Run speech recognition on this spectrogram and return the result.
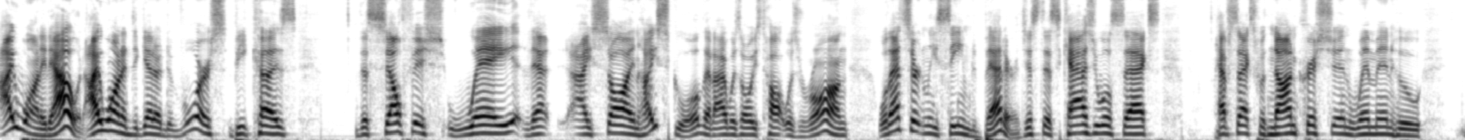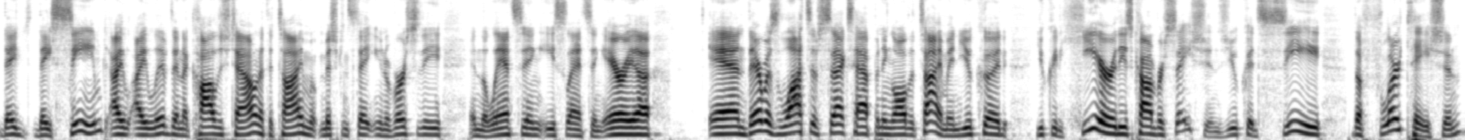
I wanted out. I wanted to get a divorce because the selfish way that I saw in high school that I was always taught was wrong. Well, that certainly seemed better. Just this casual sex have sex with non-Christian women who they they seemed I, I lived in a college town at the time michigan state university in the lansing east lansing area and there was lots of sex happening all the time and you could you could hear these conversations. You could see the flirtation.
